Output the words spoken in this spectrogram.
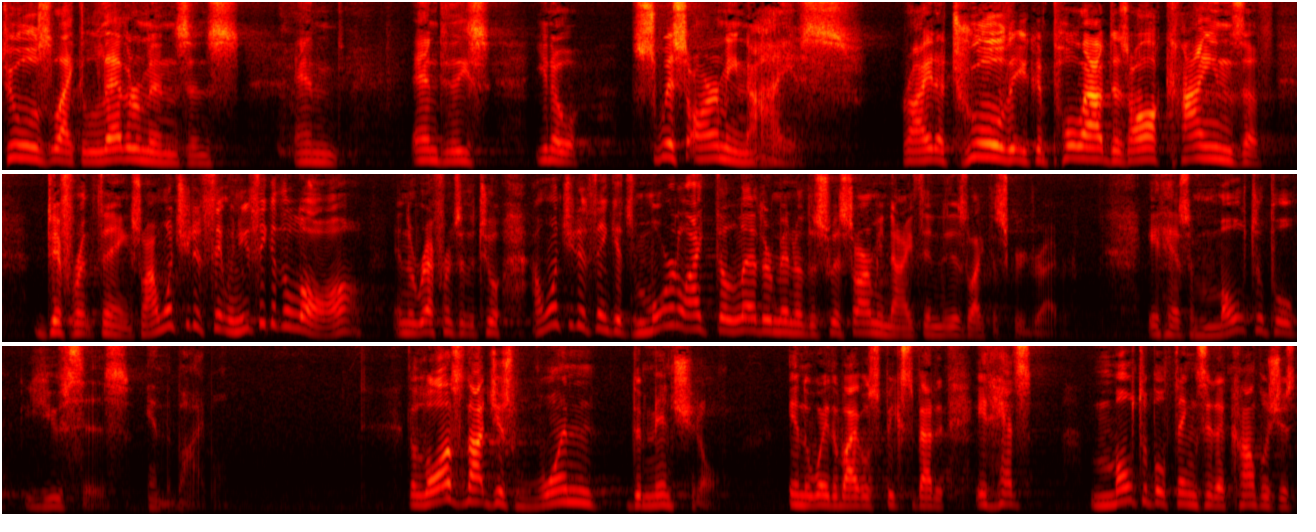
Tools like Leathermans and, and, and these, you know, Swiss Army knives, right? A tool that you can pull out does all kinds of different things. So I want you to think, when you think of the law in the reference of the tool, I want you to think it's more like the Leatherman or the Swiss Army knife than it is like the screwdriver it has multiple uses in the Bible. The law is not just one dimensional in the way the Bible speaks about it, it has multiple things it accomplishes.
